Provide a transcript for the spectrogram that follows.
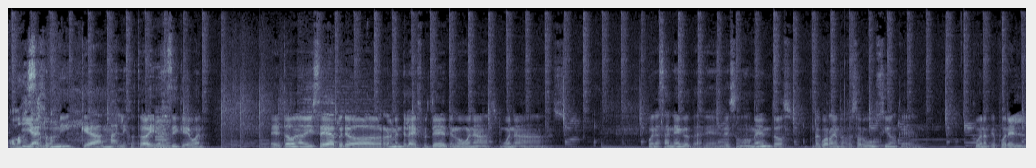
O más. y Alumni queda más lejos todavía, mm. así que bueno. Eh, toda una odisea, pero realmente la disfruté, tengo buenas, buenas, buenas anécdotas de, esos momentos. Recuerdo a mi profesor Bucio, que, bueno, que por él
